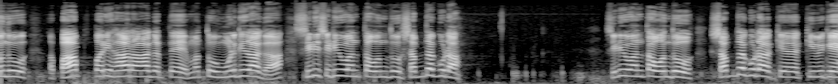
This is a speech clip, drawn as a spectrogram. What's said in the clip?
ಒಂದು ಪಾಪ ಪರಿಹಾರ ಆಗುತ್ತೆ ಮತ್ತು ಮುಳುಗಿದಾಗ ಸಿಡಿ ಸಿಡಿಯುವಂಥ ಒಂದು ಶಬ್ದ ಕೂಡ ಸಿಡಿಯುವಂಥ ಒಂದು ಶಬ್ದ ಕೂಡ ಕಿವಿಗೆ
